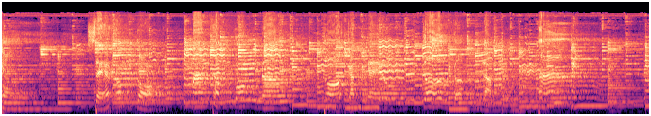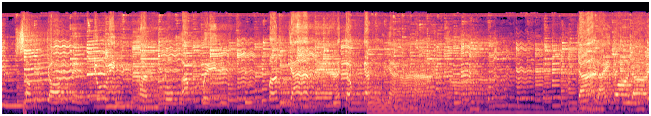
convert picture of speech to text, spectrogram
đời. Sẽ không còn mang thân con nào thoát cảnh nghèo cơ cực lầm than. Sống trọn niềm vui, hạnh phúc âm mi bên cha mẹ trong căn nhà. Trả lại cho đời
